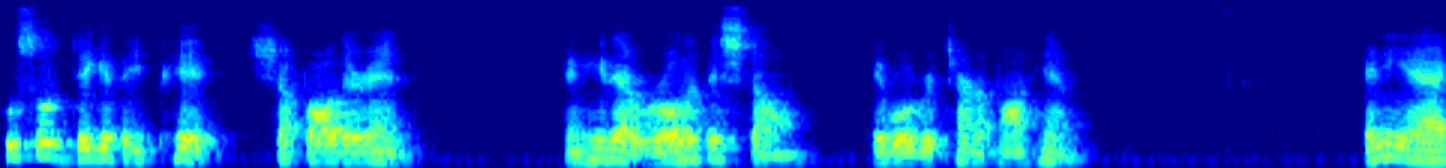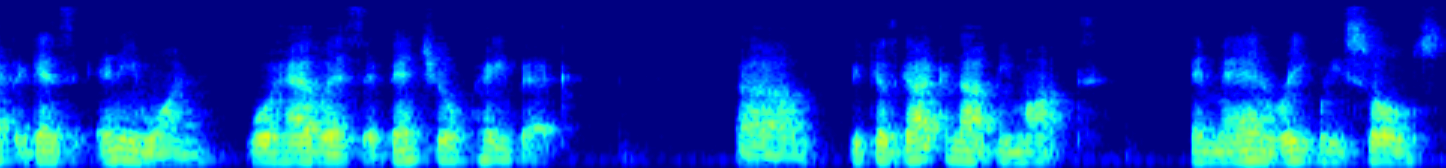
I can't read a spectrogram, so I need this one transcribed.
Whoso diggeth a pit shall fall therein, and he that rolleth a stone, it will return upon him. Any act against anyone will have its eventual payback um, because God cannot be mocked, and man reap what he sows.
